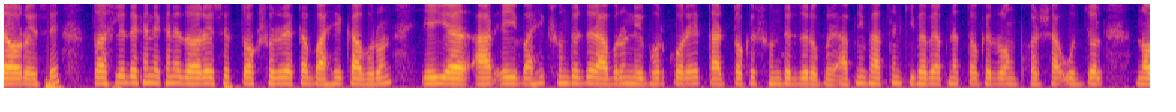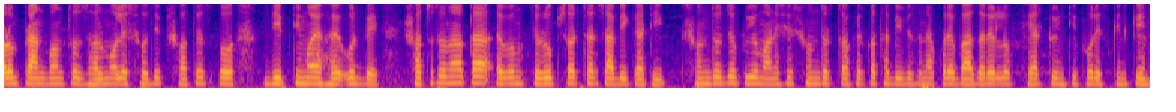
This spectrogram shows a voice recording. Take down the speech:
দেওয়া রয়েছে। তো আসলে দেখেন, এখানে দেওয়া রয়েছে ত্বক শরীরের একটা বাহিক আবরণ। এই আর এই বাহিক সৌন্দর্যের আবরণ নির্ভর করে তার ত্বকের সৌন্দর্যের উপরে। আপনি ভাবছেন কীভাবে আপনার ত্বকের রং ফর্সা, উজ্জ্বল, নরম, প্রাণবন্ত, ঝলমলে, সজীব, সতেজ ও দীপ্তিময় হয়ে উঠবে? সচেতনতা এবং রূপচর্চার চাবিকাঠি। সৌন্দর্যপ্রিয় মানুষের সুন্দর ত্বকের কথা বিবেচনা করে বাজারে এলো fair twenty four skin cream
